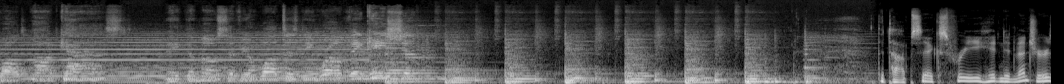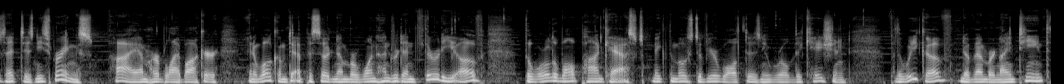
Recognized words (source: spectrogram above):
Walt Podcast. Make the most of your Walt Disney World vacation. Top six free hidden adventures at Disney Springs. Hi, I'm Herb Leibacher, and welcome to episode number 130 of the World of Walt podcast. Make the most of your Walt Disney World vacation for the week of November 19th,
